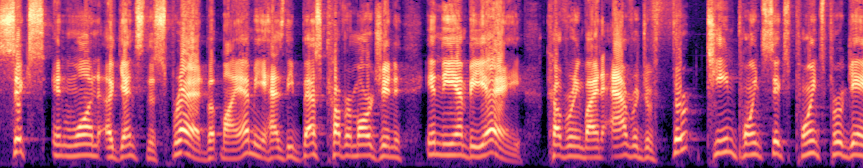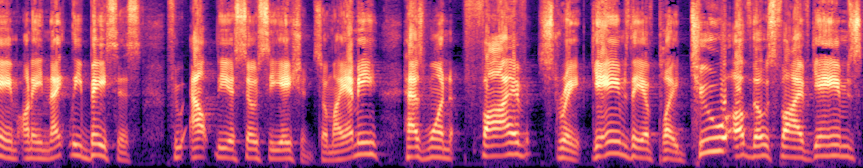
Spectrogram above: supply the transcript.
six and one against the spread, but Miami has the best cover margin in the NBA, covering by an average of 13.6 points per game on a nightly basis throughout the association. So Miami has won five straight games. They have played two of those five games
